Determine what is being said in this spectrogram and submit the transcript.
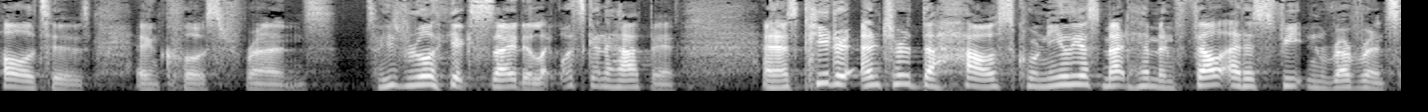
relatives and close friends. So he's really excited, like, what's going to happen? And as Peter entered the house, Cornelius met him and fell at his feet in reverence.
